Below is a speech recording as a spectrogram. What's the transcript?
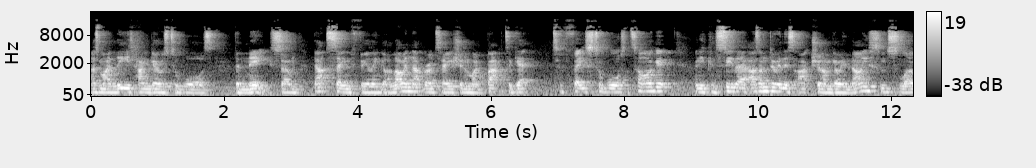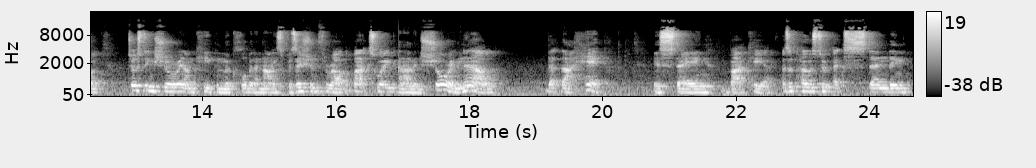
as my lead hand goes towards the knee. So that same feeling, allowing that rotation and my back to get to face towards the target. And you can see there, as I'm doing this action, I'm going nice and slow, just ensuring I'm keeping the club in a nice position throughout the backswing. And I'm ensuring now that that hip is staying back here, as opposed to extending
